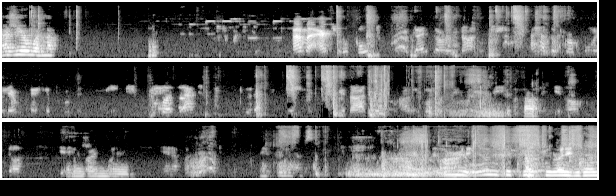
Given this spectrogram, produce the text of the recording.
ماشي هو هنا I'm an actual gold. You guys are not. I have the purple and everything to prove it to me. You must actually be good at the game. If you're not, then I'm going to do it. Oh. You know, just getting my money. And if I- Alright, let me fix my keybinds again.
